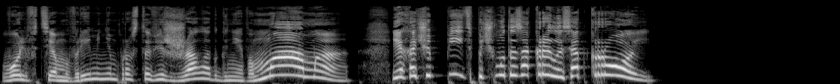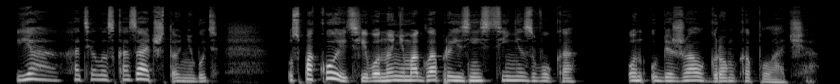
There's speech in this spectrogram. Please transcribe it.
Вольф тем временем просто визжал от гнева. «Мама! Я хочу пить! Почему ты закрылась? Открой!» Я хотела сказать что-нибудь, успокоить его, но не могла произнести ни звука. Он убежал, громко плача.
